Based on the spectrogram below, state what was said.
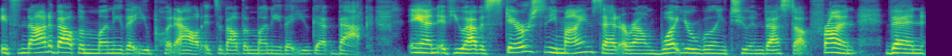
It's not about the money that you put out, it's about the money that you get back. And if you have a scarcity mindset around what you're willing to invest up front, then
